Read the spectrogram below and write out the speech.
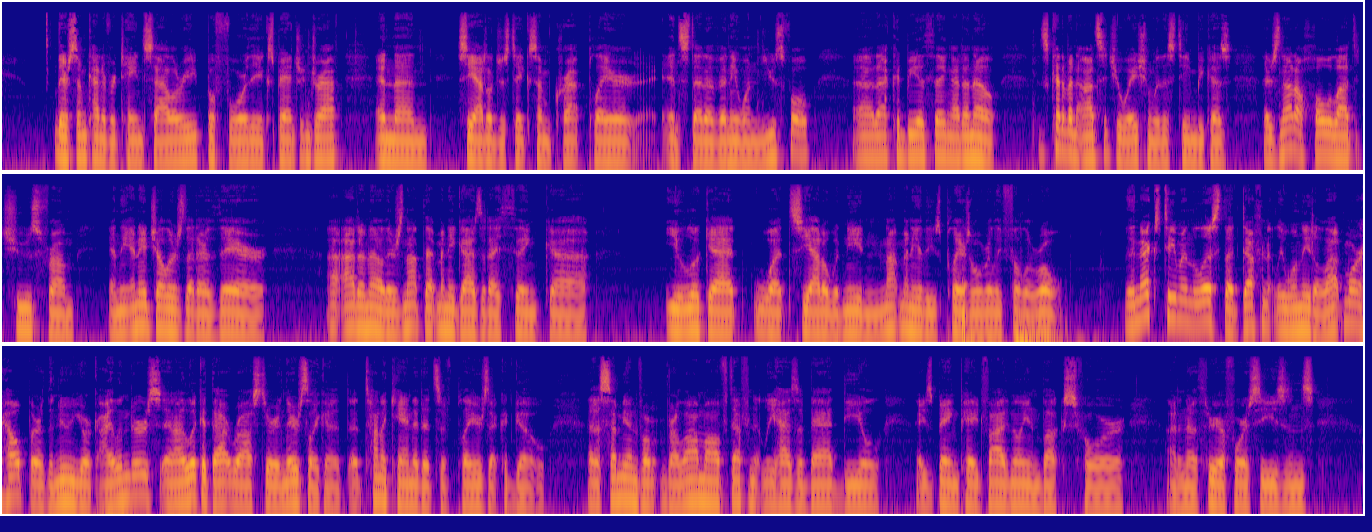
there's some kind of retained salary before the expansion draft, and then Seattle just takes some crap player instead of anyone useful. Uh, that could be a thing. I don't know it's kind of an odd situation with this team because there's not a whole lot to choose from, and the NHLers that are there, I, I don't know. There's not that many guys that I think uh, you look at what Seattle would need, and not many of these players will really fill a role. The next team on the list that definitely will need a lot more help are the New York Islanders, and I look at that roster and there's like a, a ton of candidates of players that could go. Uh, Semyon Varlamov definitely has a bad deal. He's being paid five million bucks for I don't know three or four seasons.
